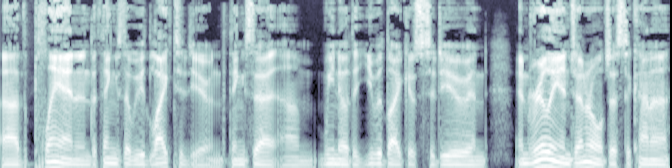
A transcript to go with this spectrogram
uh, the plan and the things that we'd like to do, and the things that um, we know that you would like us to do, and and really in general, just to kind of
